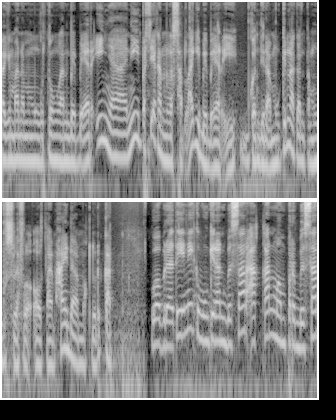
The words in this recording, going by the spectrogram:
bagaimana menguntungkan BBRI-nya ini pasti akan melesat lagi BBRI bukan tidak mungkin akan tembus level all time high dalam waktu dekat Wah berarti ini kemungkinan besar akan memperbesar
